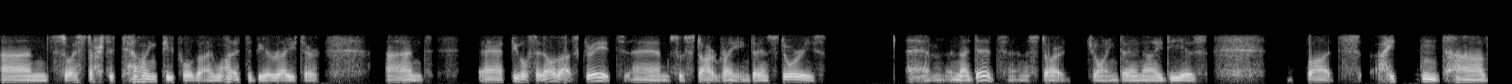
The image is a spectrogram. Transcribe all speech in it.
And so I started telling people that I wanted to be a writer. And uh, people said, Oh, that's great. Um, so start writing down stories. Um, and I did. And I started jotting down ideas. But I didn't have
